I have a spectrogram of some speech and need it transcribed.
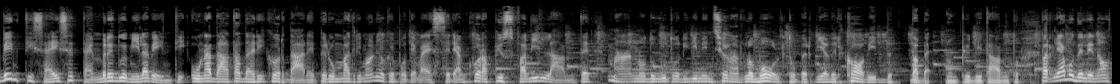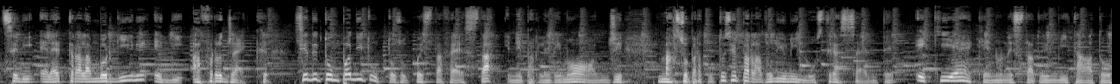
26 settembre 2020, una data da ricordare per un matrimonio che poteva essere ancora più sfavillante, ma hanno dovuto ridimensionarlo molto per via del Covid. Vabbè, non più di tanto. Parliamo delle nozze di Elettra Lamborghini e di Afrojack. Si è detto un po' di tutto su questa festa e ne parleremo oggi, ma soprattutto si è parlato di un illustre assente. E chi è che non è stato invitato?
